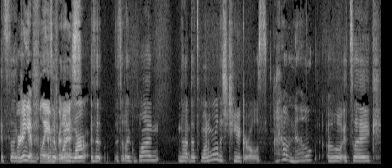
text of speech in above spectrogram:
it's like. We're gonna get is flamed it for one this. Wor- is it is it like one? Not that's one world is Cheetah Girls. I don't know. Oh, it's like.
